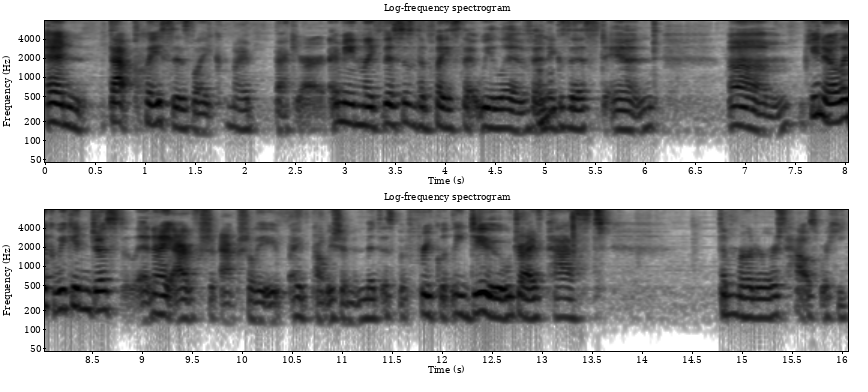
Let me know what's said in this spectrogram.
and that place is like my backyard. I mean, like this is the place that we live and exist, and um, you know, like we can just and I actually actually I probably shouldn't admit this, but frequently do drive past the murderer's house where he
